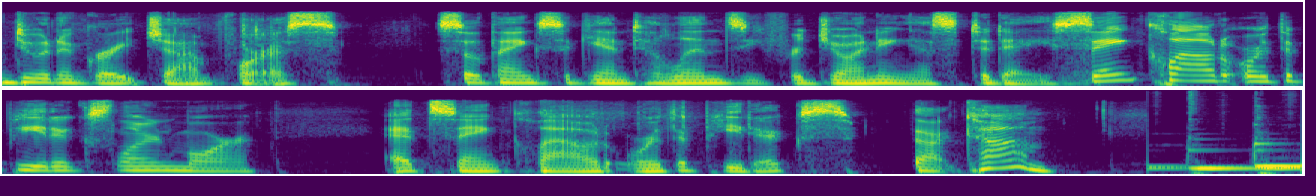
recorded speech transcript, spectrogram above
doing a great job for us. So thanks again to Lindsay for joining us today. St. Cloud Orthopedics. Learn more at stcloudorthopedics.com.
